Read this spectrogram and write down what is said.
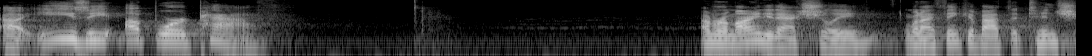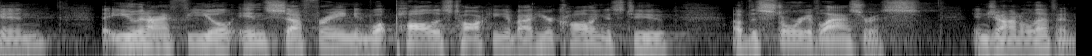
uh, easy upward path. I'm reminded actually when I think about the tension that you and I feel in suffering and what Paul is talking about here, calling us to, of the story of Lazarus in John 11.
